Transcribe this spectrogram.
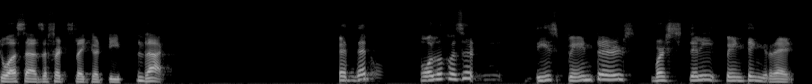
to us as if it's like a deep black. And then all of a sudden, these painters were still painting red.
